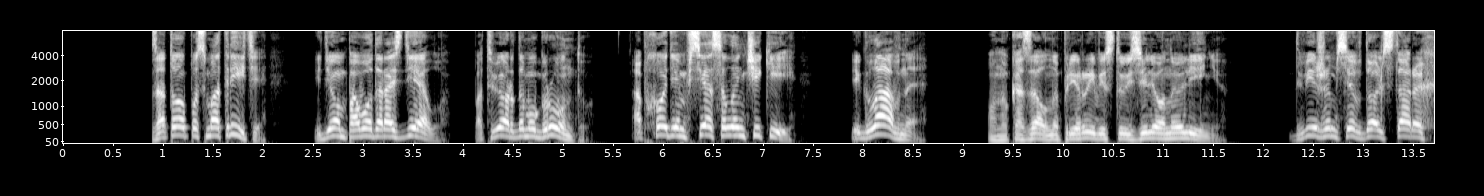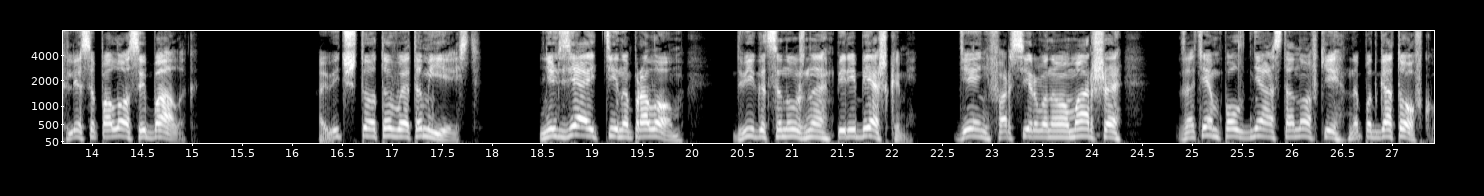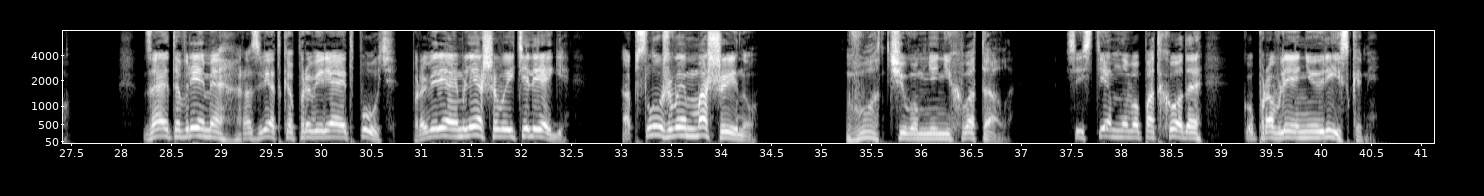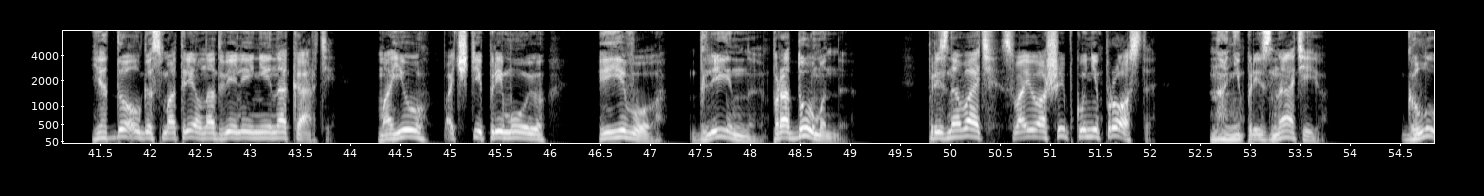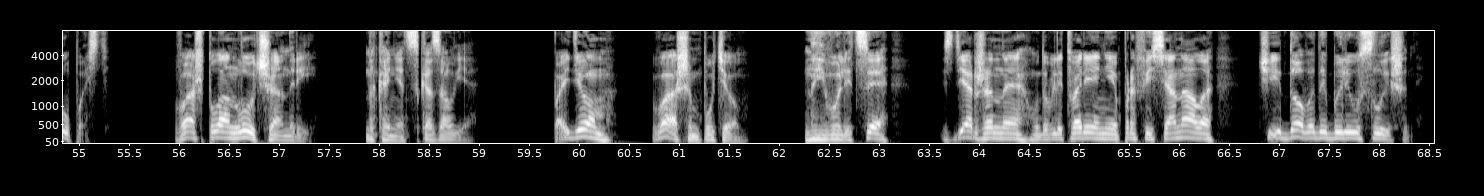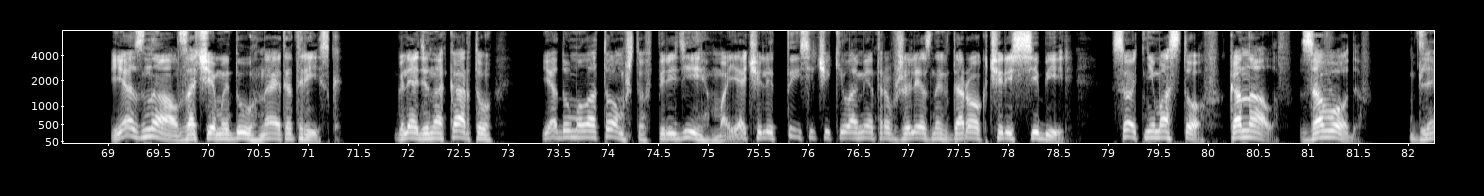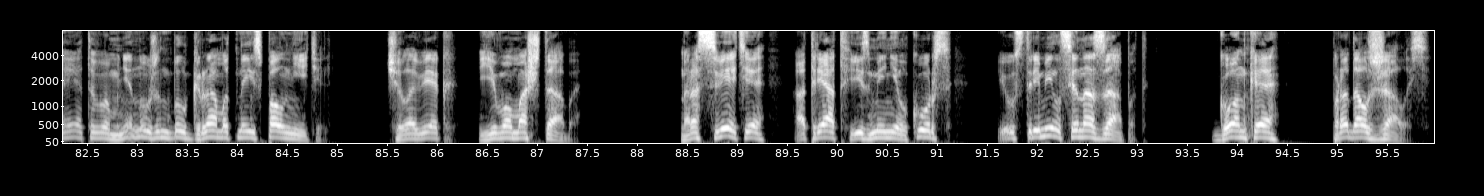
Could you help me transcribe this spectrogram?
Зато посмотрите, идем по водоразделу, по твердому грунту, обходим все солончаки. И главное, он указал на прерывистую зеленую линию, движемся вдоль старых лесополос и балок. А ведь что-то в этом есть. Нельзя идти на пролом, двигаться нужно перебежками. День форсированного марша, затем полдня остановки на подготовку. За это время разведка проверяет путь, проверяем лешего и телеги, обслуживаем машину. Вот чего мне не хватало. Системного подхода к управлению рисками. Я долго смотрел на две линии на карте. Мою, почти прямую, и его, длинную, продуманную. Признавать свою ошибку непросто, но не признать ее — глупость. Ваш план лучше, Анри наконец сказал я. Пойдем вашим путем. На его лице сдержанное удовлетворение профессионала, чьи доводы были услышаны. Я знал, зачем иду на этот риск. Глядя на карту, я думал о том, что впереди маячили тысячи километров железных дорог через Сибирь, сотни мостов, каналов, заводов. Для этого мне нужен был грамотный исполнитель, человек его масштаба. На рассвете отряд изменил курс и устремился на запад. Гонка продолжалась.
